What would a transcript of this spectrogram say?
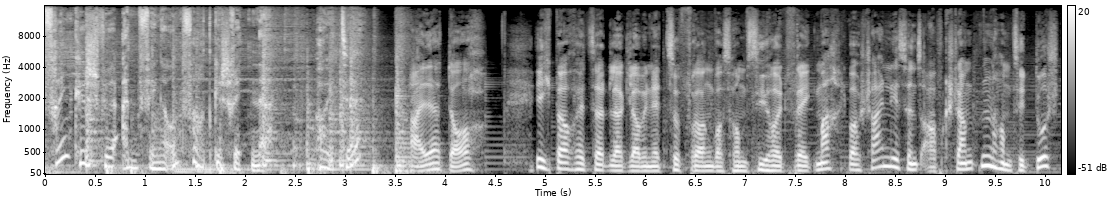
Fränkisch für Anfänger und Fortgeschrittene. Heute? Alter, doch. Ich brauche jetzt, glaube ich, nicht zu fragen, was haben Sie heute frei gemacht. Wahrscheinlich sind Sie aufgestanden, haben Sie duscht,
